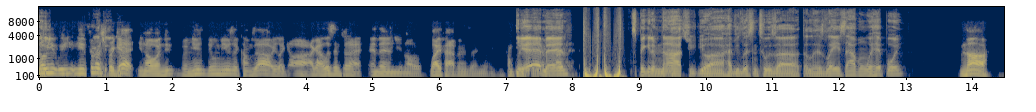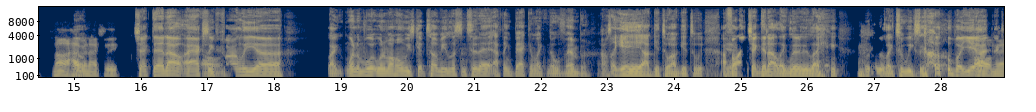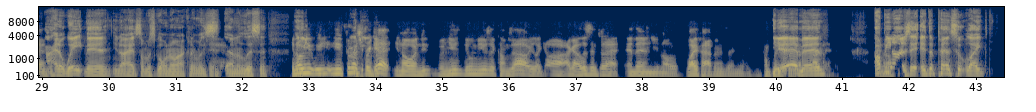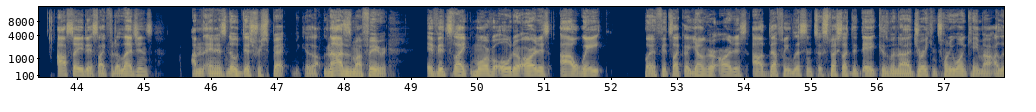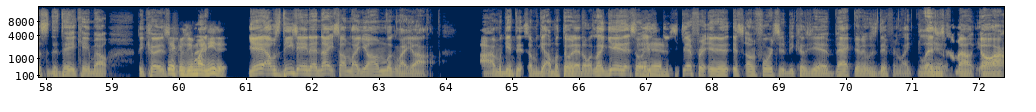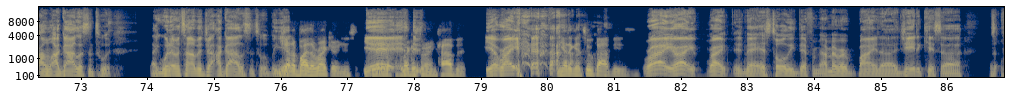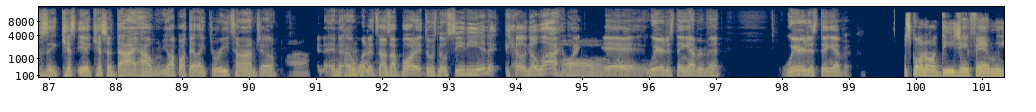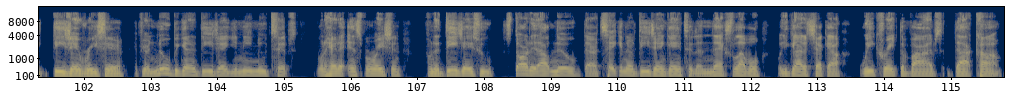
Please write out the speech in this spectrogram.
You know, you you, pretty much forget. You know, when you, when new, new music comes out, you're like, oh, I gotta listen to that, and then you know, life happens, and you completely Yeah, man. Speaking of. Nas, you, you uh, have you listened to his uh the, his latest album with Hit Boy? Nah, nah, I Oh. haven't actually. Check that out. I actually Oh. finally uh like one of one of my homies kept telling me listen to that. I think back in like November. I was like, yeah, yeah, yeah, I'll get to it. I'll get to it. I Yeah. finally checked it out like literally like it was like two weeks ago. but yeah, Oh I, I had to wait, man. You know, I had so much going on. I couldn't really sit down and listen. you know, you you, you pretty much forget. You know, when you, when new, new music comes out, you're like, oh, I gotta listen to that, and then you know, life happens, and you completely Yeah, man. it. I'll you be honest. It, it depends who. Like, I'll say this. Like for the legends, I'm and it's no disrespect because Nas is my favorite. If it's like more of an older artist, I'll wait. But if it's like a younger artist, I'll definitely listen to, especially like the day because when uh, Drake and Twenty One came out, I listened the day it came out because Yeah, because you might need it. yeah, I was DJing that night, so I'm like, yo, I'm looking like, yo, I, I'm gonna get this. I'm gonna get. I'm gonna throw that on. Like, yeah, that, so it's, Yeah. it's different, and it, it's unfortunate because yeah, back then it was different. Like legends Yeah. come out, yo, I, I, I gotta listen to it. Like whatever time it drop, I gotta listen to it. But You gotta buy the record. You, Yeah, go to the it's- record it's- store and cop it. Yeah, right, You gotta get two copies. right, right, right. It- man, it's totally different. Man. I remember buying uh Jadakiss, uh, was, was it Kiss? Yeah, Kiss or Die album. Yo, I bought that like three times, yo. Wow. And, and uh, one of the times I bought it, there was no CD in it. Yo, no lie. Like, Oh, Yeah, weirdest thing ever, man. Weirdest thing ever. What's going on, DJ family? DJ Reese here. If you're a new beginner DJ, you need new tips. You want to hear the inspiration from the DJs who started out new that are taking their DJing game to the next level. Well, you got to check out WeCreateTheVibes.com.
